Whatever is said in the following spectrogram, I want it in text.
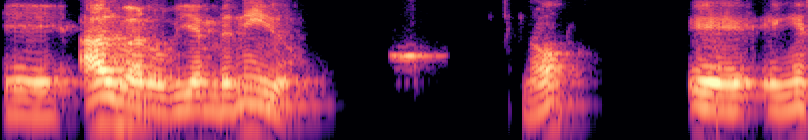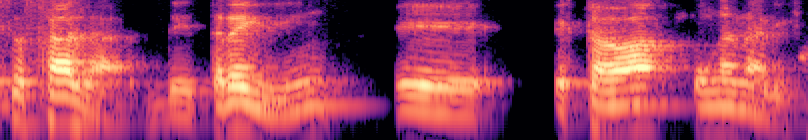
eh, Álvaro, bienvenido, ¿no? Eh, en esa sala de trading eh, estaba un analista.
